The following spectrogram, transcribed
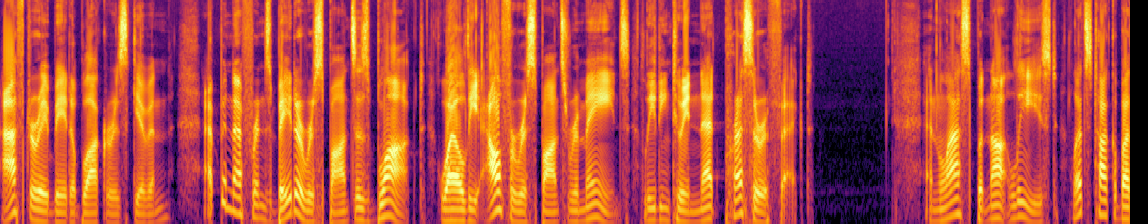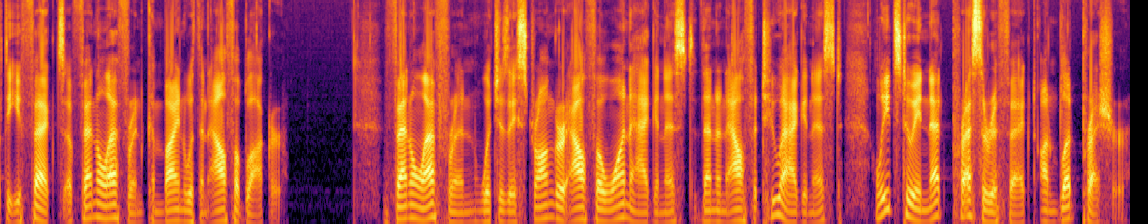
After a beta blocker is given, epinephrine's beta response is blocked, while the alpha response remains, leading to a net pressor effect. And last but not least, let's talk about the effects of phenylephrine combined with an alpha blocker. Phenylephrine, which is a stronger alpha 1 agonist than an alpha 2 agonist, leads to a net pressor effect on blood pressure.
